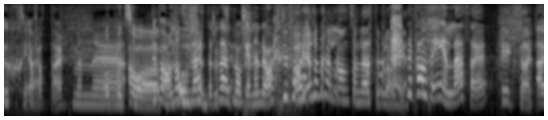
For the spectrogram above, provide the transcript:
Usch jag fattar. Men Och eh, så ja, det var någon som läste den där bloggen ändå. Det var i alla fall någon som läste bloggen. Det fanns en läsare. Exakt. Ja,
